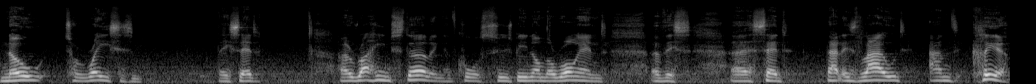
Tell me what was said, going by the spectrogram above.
no to racism, they said. Uh, Raheem Sterling, of course, who's been on the wrong end of this, uh, said that is loud and clear.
